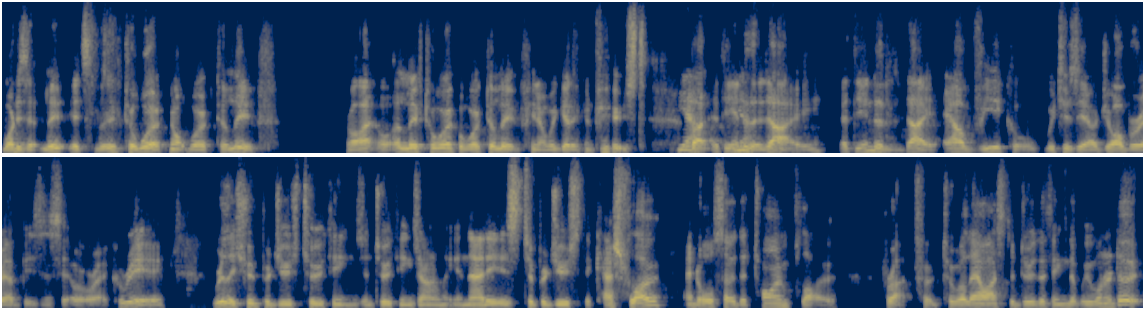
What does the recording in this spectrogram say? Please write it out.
What is it? It's live to work, not work to live. Right? Or uh, live to work or work to live. You know, we get it confused. Yeah. But at the end yeah. of the day, at the end of the day, our vehicle, which is our job or our business or our career, really should produce two things and two things only. And that is to produce the cash flow and also the time flow for, for to allow us to do the thing that we want to do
